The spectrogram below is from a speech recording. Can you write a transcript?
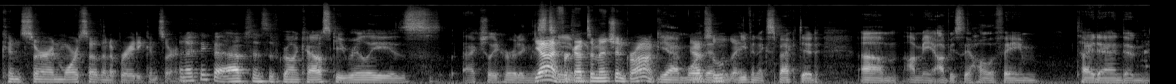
concern more so than a Brady concern. And I think the absence of Gronkowski really is actually hurting this yeah, team. I forgot to mention Gronk. Yeah, more absolutely. than even expected. Um, I mean, obviously Hall of Fame tight end and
